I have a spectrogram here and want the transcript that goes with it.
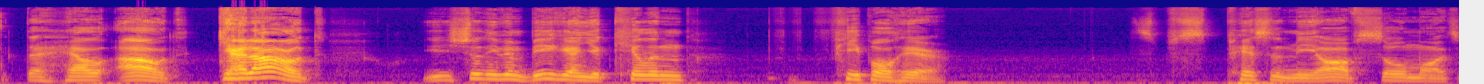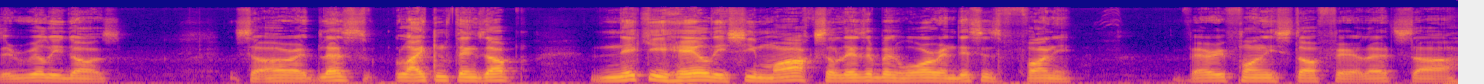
Get the hell out. Get out. You shouldn't even be here and you're killing people here. It's it's pissing me off so much. It really does. So all right, let's lighten things up. Nikki Haley, she mocks Elizabeth Warren. This is funny. Very funny stuff here. Let's uh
